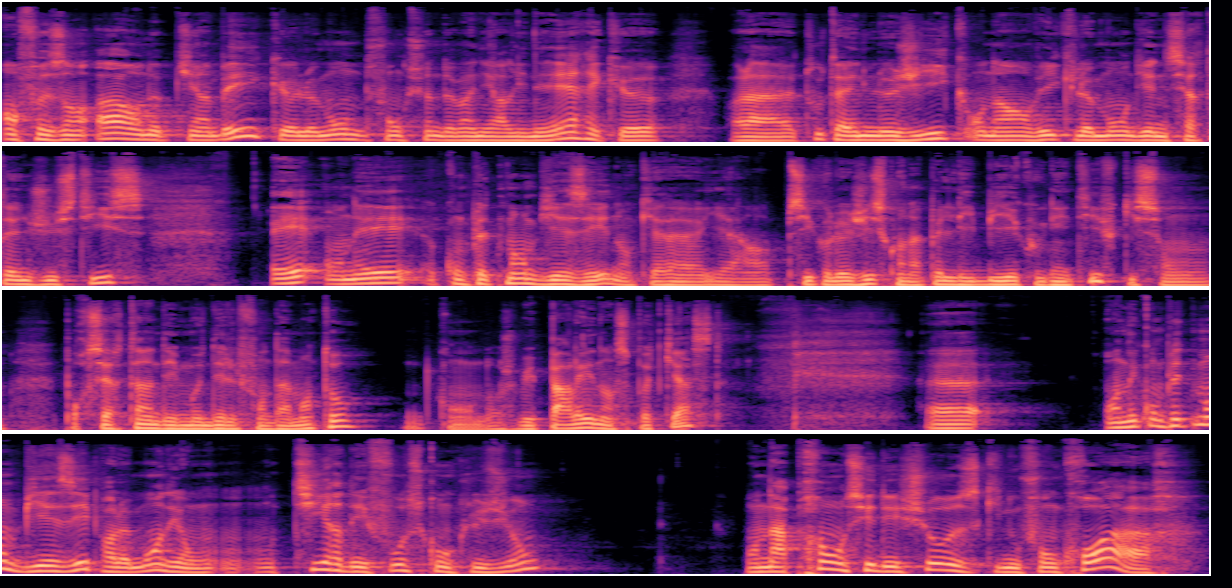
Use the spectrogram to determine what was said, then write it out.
en faisant A, on obtient B, que le monde fonctionne de manière linéaire et que voilà tout a une logique. On a envie que le monde ait une certaine justice et on est complètement biaisé. Donc il y a, y a un psychologiste qu'on appelle les biais cognitifs, qui sont pour certains des modèles fondamentaux dont je vais parler dans ce podcast. Euh, on est complètement biaisé par le monde et on, on tire des fausses conclusions on apprend aussi des choses qui nous font croire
